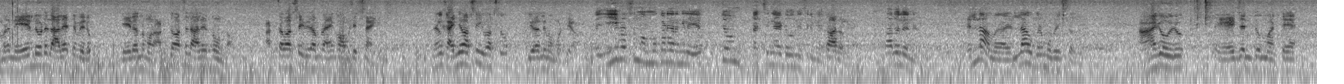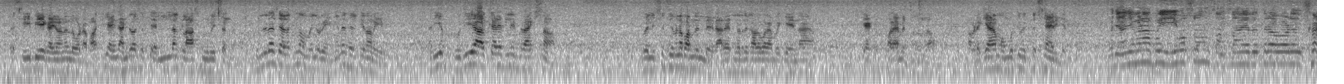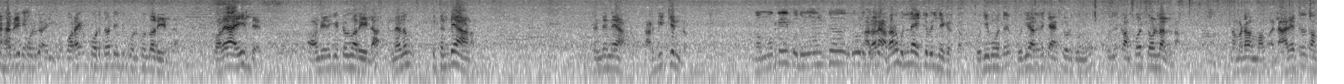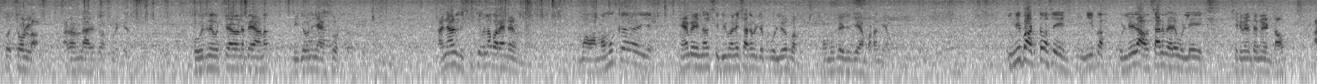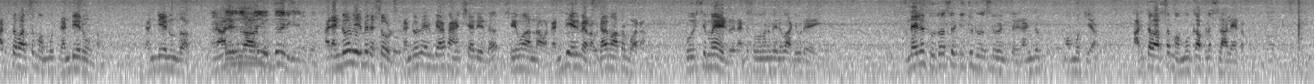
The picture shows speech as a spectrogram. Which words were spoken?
നമ്മുടെ നേരിലൂടെ ലാലേറ്റം വരും. നേരിലൊന്നും പോകണം അടുത്ത വർഷം ലാലേറ്റം ഉണ്ടാവും. അടുത്ത വർഷം ഇത് നമ്മുടെ കോമ്പറ്റീഷൻ ആയിരിക്കും. എന്നാൽ കഴിഞ്ഞ വർഷം ഈ വർഷം ഇയർലി മമ്മൂട്ടിയാണ്. ഈ വർഷം മമ്മൂക്കയുടെ ഇറങ്ങിയ ഏറ്റവും ടച്ചിങ് ആയിട്ട് തോന്നിയ സിനിമ കാതൽ. കാതൽ തന്നെ. എല്ലാം എല്ലാ ഉഗ്രം ഉപേക്ഷിച്ചത് ആകെ ഒരു ഏജന്റും മറ്റേ സി ബി ഐ കഴിവാണെന്ന് ഓടാം. ബാക്കി അതിന് രണ്ട് വർഷത്തെ എല്ലാം ക്ലാസ് മൂവീസ് ഉണ്ട് പുള്ളിയുടെ സെലക്ഷൻ നമ്മളിലൂടെ എങ്ങനെ സെലക്ട് ചെയ്യണം അറിയും അത് ഈ പുതിയ ആൾക്കാരായിട്ടുള്ള ഇൻട്രാക്ഷനാണ് ഇപ്പോൾ ലിസ്റ്റ് പറഞ്ഞില്ലേ ലാലേട്ടന്റെ കഥ പറയാൻ പറ്റി എന്നാ കേൾക്ക പറയാൻ പറ്റുന്നില്ല. അവിടേക്കാണ് മമ്മൂട്ടി വ്യത്യസ്തനായിരിക്കും. അപ്പോൾ ഞാൻ ഞങ്ങൾ അപ്പോൾ ഈ വർഷം സംസ്ഥാന ചലച്ചിത്ര അവാർഡ് കുറേ കൊടുത്തോട്ട് ഇത് കൊടുക്കുമെന്ന് അറിയില്ല. കുറേ ആയില്ലേ? അതുകൊണ്ട് ഇത് കിട്ടുമെന്ന് അറിയില്ല. എന്നാലും കിട്ടേണ്ടതാണ്. തന്നെയാണ് അർഹിക്കുന്നുണ്ട്. ഈ പുതുമുഖങ്ങൾക്ക് അതാണ് അതാണ് പുല്ല ഏറ്റവും വലിയ കിട്ടും. പുതിയ മുതൽ പുതിയ ആൾക്ക് ചാൻസ് കൊടുക്കുന്നു. പുതിയ കംഫർട്ട് സോണിലല്ല നമ്മുടെ ലാലേറ്റർ കംഫർട്ട് സോണിലാണ് അതാണ് ലാലേറ്റർ വിഷമിക്കുന്നത് ഒരു വിട്ടാണ് ബിജോന് ചാൻസ് കൊടുത്തത്. അതിനാണ് ലിസ്റ്റ് ഇവിടെ പറയേണ്ടത്. നമുക്ക് ഞാൻ വരുന്ന സിബി മണി സാറെ വിളിച്ചപ്പോൾ പുള്ളിയോട് പറഞ്ഞു നമുക്ക് ഇത് ചെയ്യാൻ പറഞ്ഞു. ഇനിയിപ്പോൾ അടുത്ത വർഷം ഇനിയിപ്പോൾ പുള്ളിയുടെ അവസാനം വരെ പുള്ളി സിനിമയിൽ തന്നെ ഉണ്ടാവും. അടുത്ത വർഷം മമ്മൂട്ടി രണ്ടുപേരും ഉണ്ടാവും. രണ്ടുപേരും ഉണ്ടാവും രണ്ടുപേരും വരുമ്പോൾ രസമുള്ളൂ. രണ്ടുപേരും വരുമ്പോൾ ഫാൻസ് ഷെയർ ചെയ്ത് സിനിമ നന്നാവും രണ്ടുപേരും വേണം ഒരാൾ മാത്രം പോരാ. ഒരു സിനിമയേ ഉള്ളൂ. രണ്ട് സിനിമ വരുമ്പോൾ അടിപൊളിയായി. എന്തായാലും two thousand twenty two two thousand twenty രണ്ടും മമ്മൂട്ടിയാണ് അടുത്ത വർഷം മമ്മൂക്ക പ്ലസ് ലാലേട്ടൻ.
